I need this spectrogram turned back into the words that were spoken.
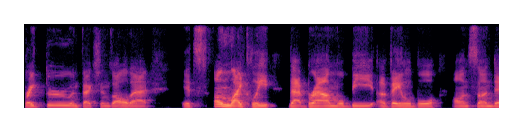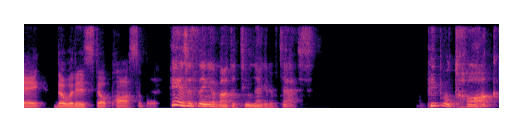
breakthrough infections, all that. It's unlikely that Brown will be available on Sunday, though it is still possible. Here's the thing about the two negative tests people talk,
